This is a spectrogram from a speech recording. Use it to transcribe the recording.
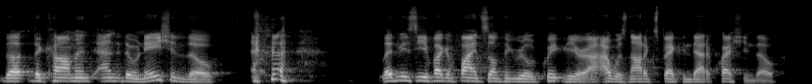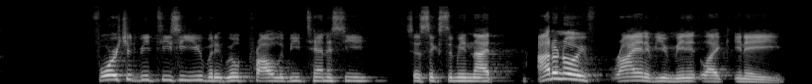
the the comment and the donation though. Let me see if I can find something real quick here. I, I was not expecting that a question though. Four should be TCU, but it will probably be Tennessee. Says six to midnight. I don't know if Ryan, if you mean it like in a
